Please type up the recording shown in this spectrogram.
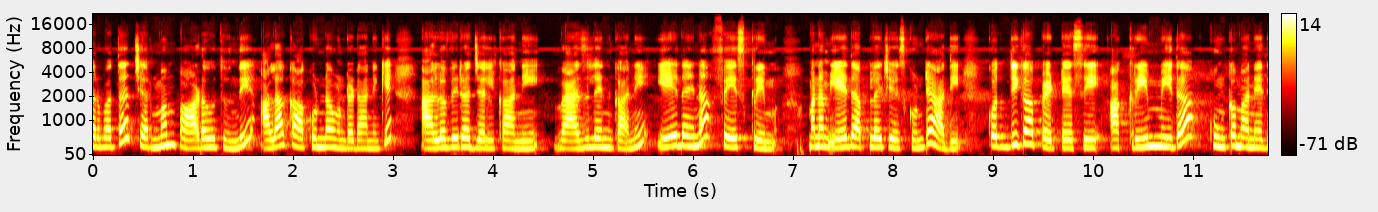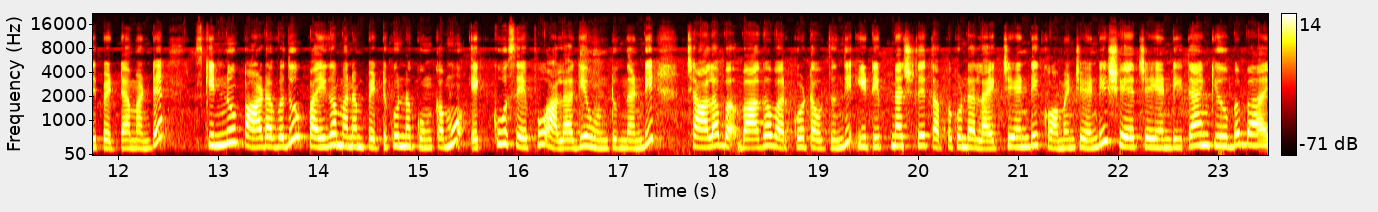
తర్వాత చర్మం పాడవుతుంది. అలా కాకుండా ఉండడానికి అలోవెరా జెల్ కానీ వ్యాజిలిన్ కానీ ఏదైనా ఫేస్ క్రీమ్ మనం ఏది అప్లై చేసుకుంటే అది. కొద్దిగా పెట్టేసి ఆ క్రీమ్ మీద కుంకుమ అనేది పెట్టామంటే స్కిన్ పాడవదు పైగా మనం పెట్టుకున్న కుంకుమ ఎక్కువసేపు అలాగే ఉంటుందండి. చాలా బాగా వర్కౌట్ అవుతుంది. ఈ టిప్ నచ్చితే తప్పకుండా లైక్ చేయండి కామెంట్ చేయండి షేర్ చేయండి. Thank you. బాయ్.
